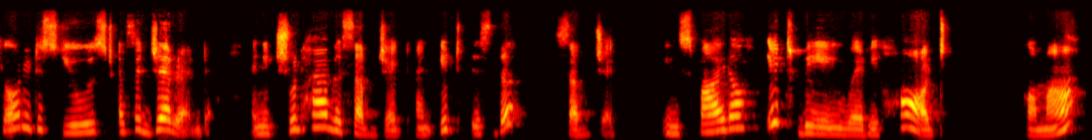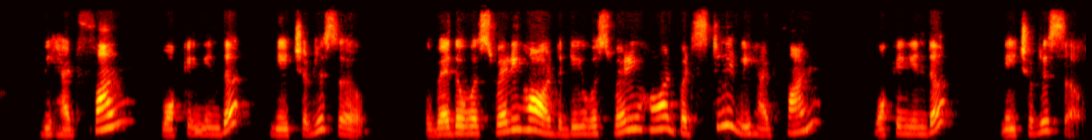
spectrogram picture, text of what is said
here it is used as a gerund and it should have a subject and it is the subject in spite of it being very hot comma we had fun walking in the nature reserve. The weather was very hot the day was very hot but still we had fun walking in the nature reserve.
